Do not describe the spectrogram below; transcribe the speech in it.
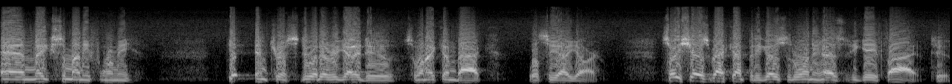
and make some money for me. Get interest. Do whatever you got to do. So when I come back, we'll see how you are. So he shows back up and he goes to the one who has he gave five to,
